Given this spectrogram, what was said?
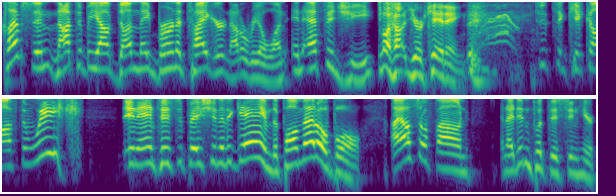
Clemson, not to be outdone, they burn a tiger, not a real one, in effigy Oh, you're kidding. to, to kick off the week in anticipation of the game, the Palmetto Bowl. I also found, and I didn't put this in here,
